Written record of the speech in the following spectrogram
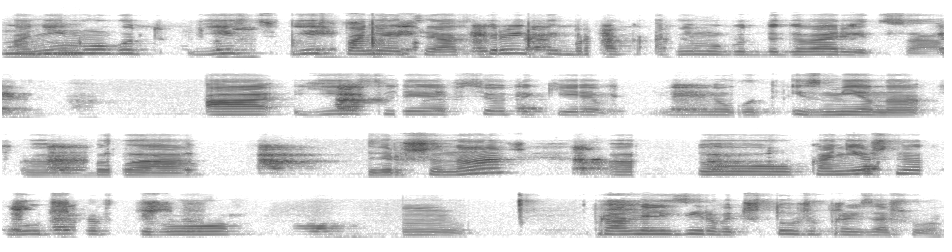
Они могут, есть, есть понятие открытый брак, они могут договориться об этом. А если все-таки ну, вот измена э, была совершена, э, то, конечно, лучше всего э, проанализировать, что же произошло.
